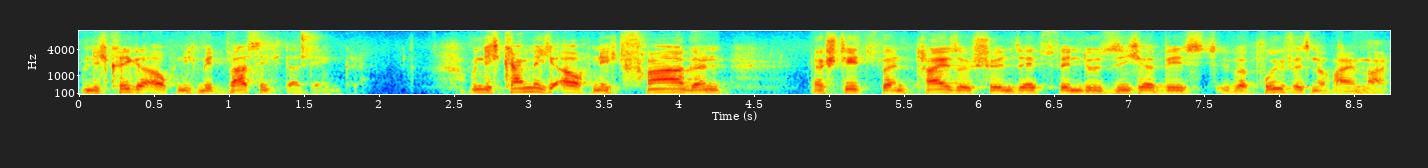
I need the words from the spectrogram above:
Und ich kriege auch nicht mit, was ich da denke. Und ich kann mich auch nicht fragen, da steht beim Teil so schön, selbst wenn du sicher bist, überprüfe es noch einmal.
